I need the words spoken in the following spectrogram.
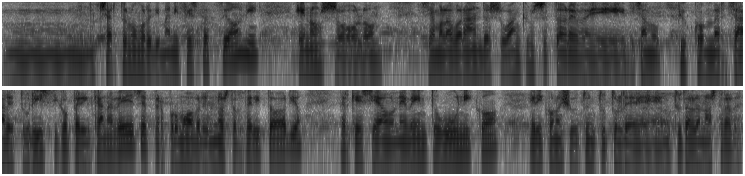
un certo numero di manifestazioni e non solo. Stiamo lavorando su anche un settore eh, diciamo, più commerciale e turistico per il canavese per promuovere il nostro territorio perché sia un evento unico e riconosciuto in, le, in tutta la nostra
